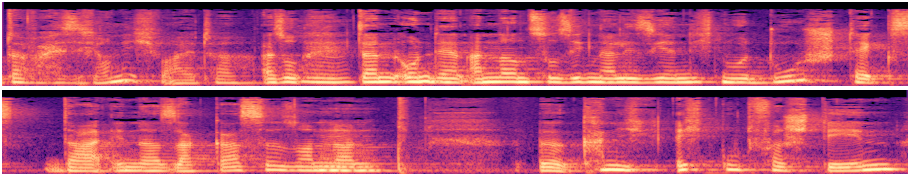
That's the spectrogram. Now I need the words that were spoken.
da weiß ich auch nicht weiter. Also mhm. dann und den anderen zu signalisieren, nicht nur du steckst da in der Sackgasse, sondern mhm. äh, kann ich echt gut verstehen,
